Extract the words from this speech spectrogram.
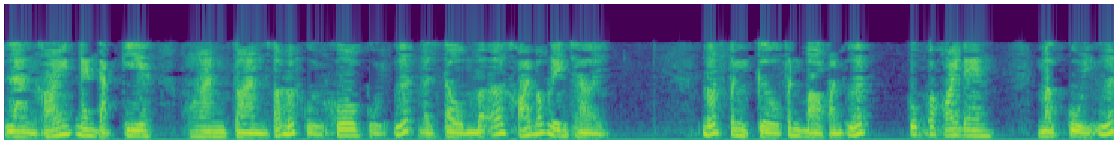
Làn khói đen đặc kia hoàn toàn do đốt củi khô, củi ướt và dầu mỡ khói bốc lên trời. Đốt phân cừu, phân bò còn ướt, cũng có khói đen, mà củi ướt,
